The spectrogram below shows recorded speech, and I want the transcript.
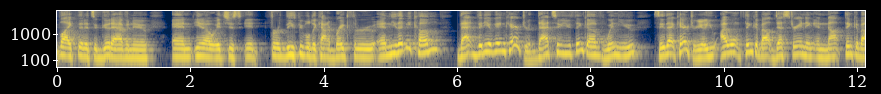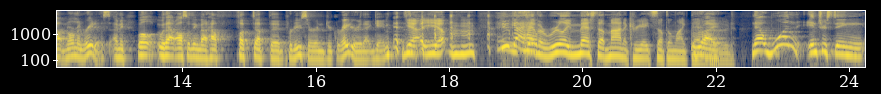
like that it's a good avenue, and you know, it's just it for these people to kind of break through, and they become that video game character. That's who you think of when you see that character. You know, you I won't think about Death Stranding and not think about Norman Reedus. I mean, well, without also thinking about how fucked up the producer and creator of that game is. Yeah. Yep. hmm You got to have a really messed up mind to create something like that, Right. dude. Now, one interesting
